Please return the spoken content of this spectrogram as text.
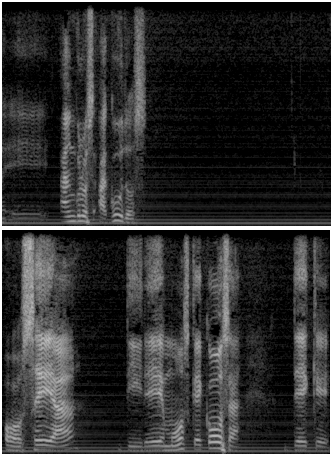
eh, ángulos agudos. O sea, diremos qué cosa? De que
